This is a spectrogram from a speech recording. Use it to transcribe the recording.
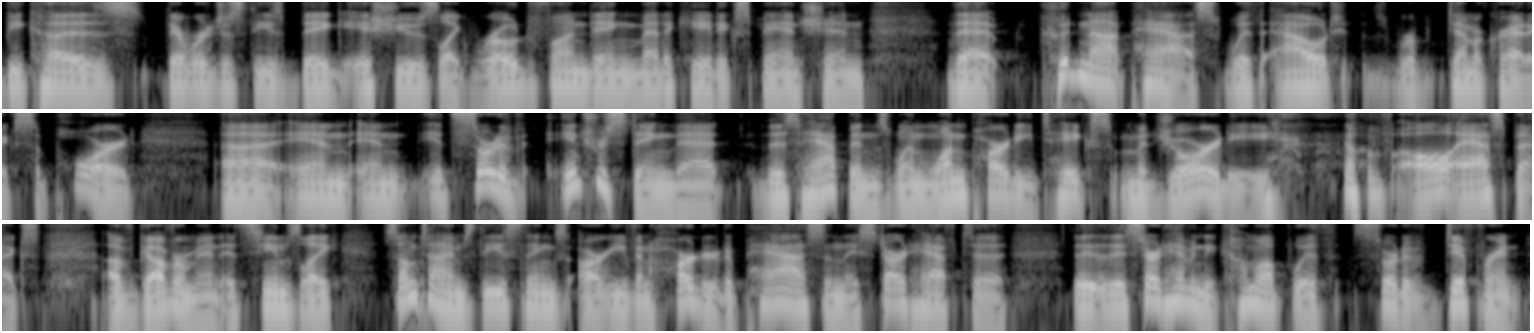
because there were just these big issues like road funding, Medicaid expansion that could not pass without Democratic support. Uh, and and it's sort of interesting that this happens when one party takes majority of all aspects of government. It seems like sometimes these things are even harder to pass, and they start have to they, they start having to come up with sort of different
